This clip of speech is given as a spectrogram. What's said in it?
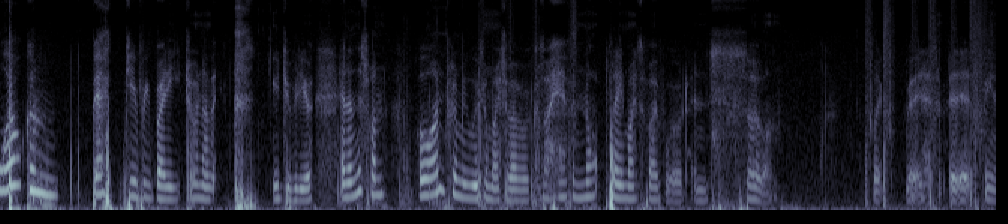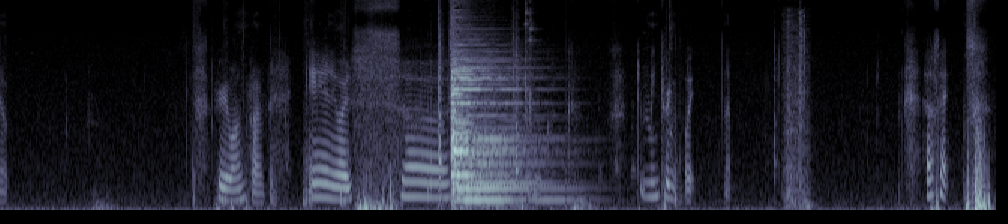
Welcome back everybody to another YouTube video. And in this one well I'm just going to be working on my survival because I have not played my survival world in so long. Like it has, it, has been a very long time. Anyways so didn't mean to wait no. I was saying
